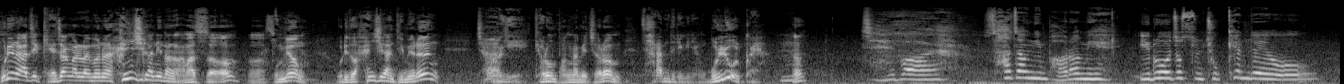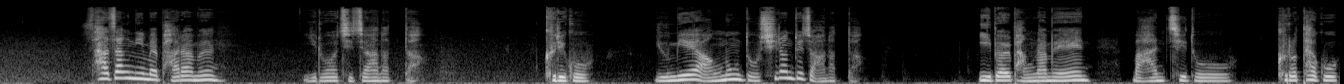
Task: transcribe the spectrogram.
우리는 아직 개장하려면 한 시간이나 남았어. 어, 분명 우리도 한 시간 뒤면은 저기 결혼 박람회처럼 사람들이 그냥 몰려올 거야. 어? 제발 사장님 바람이 이루어졌으면 좋겠네요. 사장님의 바람은 이루어지지 않았다. 그리고 유미의 악몽도 실현되지 않았다. 이별 박람회엔 많지도 그렇다고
